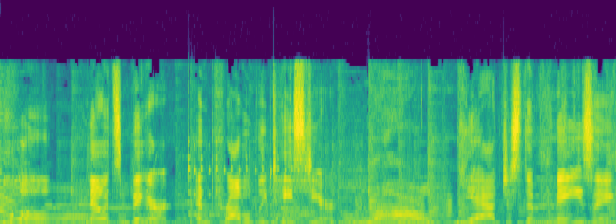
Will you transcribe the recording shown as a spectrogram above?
Cool! Now it's bigger and probably tastier. Wow! Yeah, just amazing.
